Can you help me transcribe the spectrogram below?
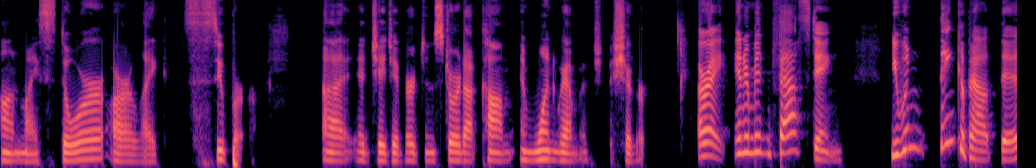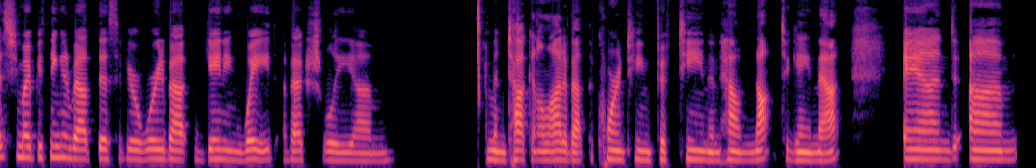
on my store are like super uh, at jjvirginstore.com and one gram of sugar. All right, intermittent fasting. You wouldn't think about this. You might be thinking about this if you're worried about gaining weight. I've actually um, I've been talking a lot about the quarantine 15 and how not to gain that. And um,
